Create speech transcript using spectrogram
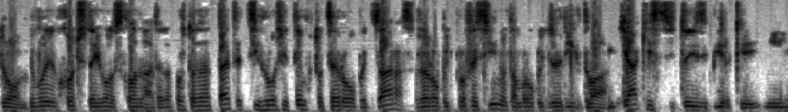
дрон, і ви хочете його складати, то просто дайте ці гроші тим, хто це робить зараз. Вже робить професійно, там робить рік-два. Якість тієї збірки і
